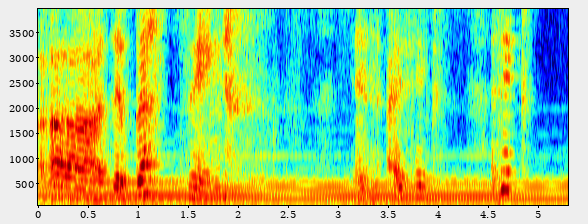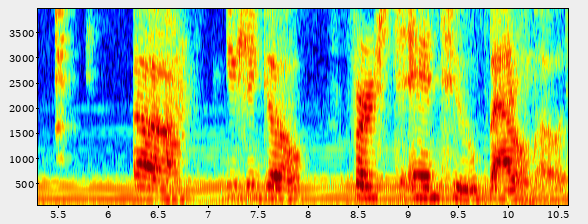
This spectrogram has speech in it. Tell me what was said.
uh the best thing and I think I think um you should go first into battle mode.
